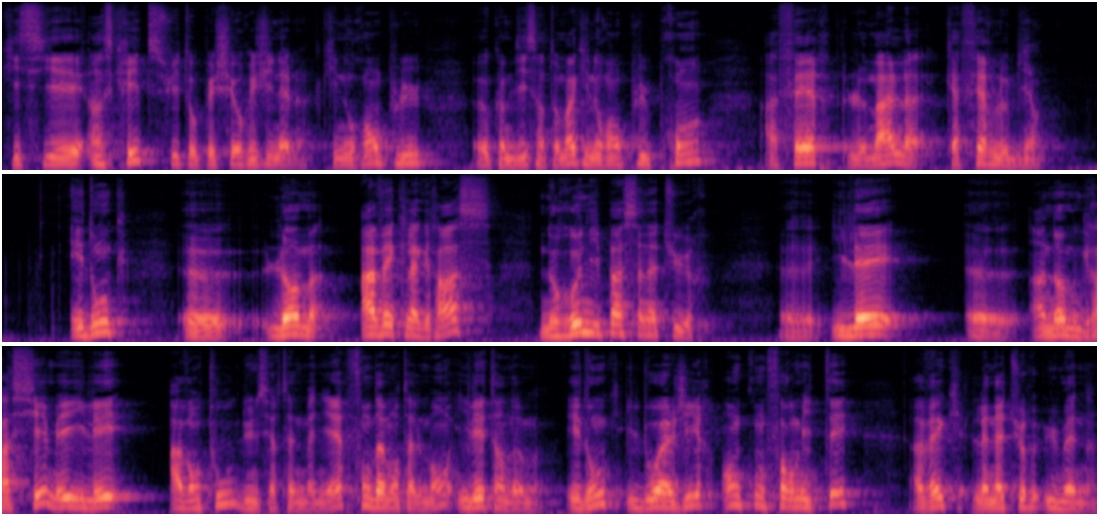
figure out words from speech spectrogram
qui s'y est inscrite suite au péché originel, qui nous rend plus, comme dit saint Thomas, qui nous rend plus prompt à faire le mal qu'à faire le bien. Et donc, euh, l'homme, avec la grâce, ne renie pas sa nature. Euh, il est euh, un homme gracié, mais il est avant tout, d'une certaine manière, fondamentalement, il est un homme. Et donc, il doit agir en conformité avec la nature humaine.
